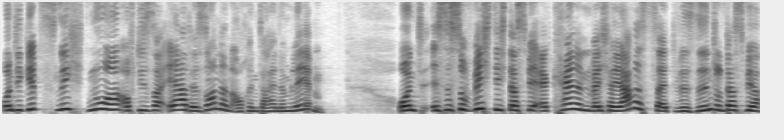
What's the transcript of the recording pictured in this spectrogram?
Und die gibt es nicht nur auf dieser Erde, sondern auch in deinem Leben. Und es ist so wichtig, dass wir erkennen, in welcher Jahreszeit wir sind und dass wir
